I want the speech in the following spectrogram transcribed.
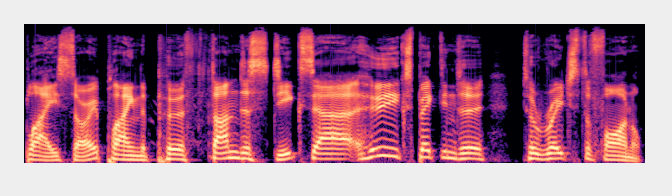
Blaze, sorry, playing the Perth Thundersticks. Uh, who are you expecting to to reach the final?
